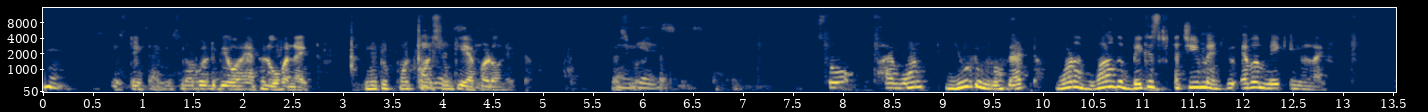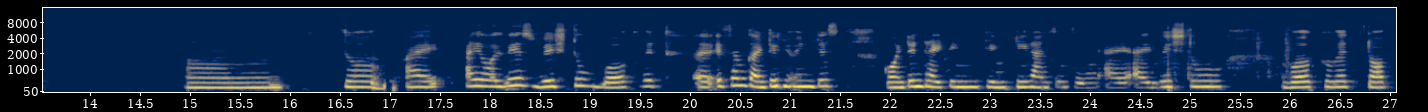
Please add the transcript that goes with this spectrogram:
Hmm. Yes, take time. It's not going to be over, happen overnight. You need to put constantly Yes, effort yes. on it. That's Uh, yes, yes. So I want you to know that what are one of the biggest achievement you ever make in your life. Um, so I I always wish to work with uh, if I'm continuing this content writing thing, freelancing thing. I I wish to work with top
